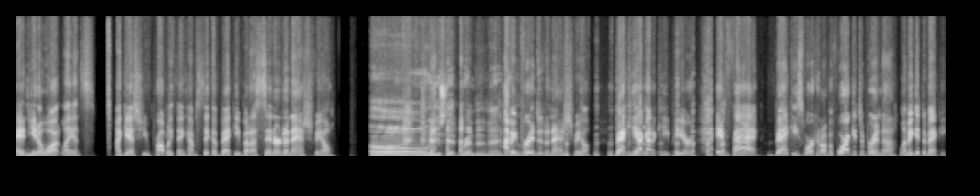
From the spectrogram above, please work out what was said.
And you know what, Lance? I guess you probably think I'm sick of Becky, but I sent her to Nashville. Oh, you said Brenda in Nashville. I mean, Brenda to Nashville. Becky, I got to keep here. In fact, Becky's working on, before I get to Brenda, let me get to Becky.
